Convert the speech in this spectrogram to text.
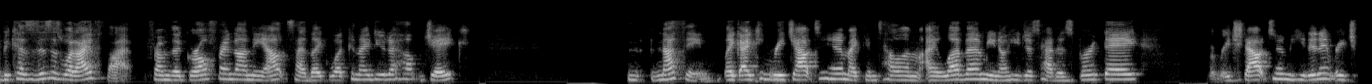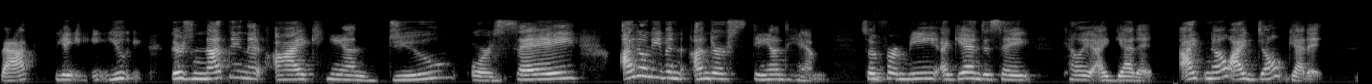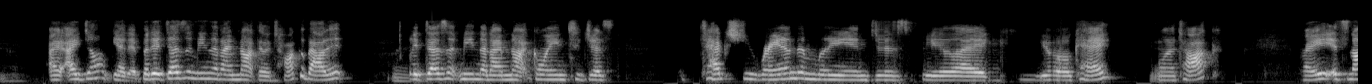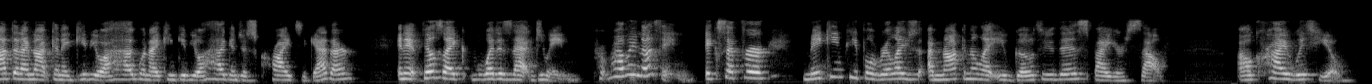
because this is what I've thought from the girlfriend on the outside. Like, what can I do to help Jake? N- nothing. Like, I can reach out to him. I can tell him I love him. You know, he just had his birthday, but reached out to him. He didn't reach back. You, you, there's nothing that I can do or say. I don't even understand him. So mm-hmm. for me, again, to say, Kelly, I get it. I no, I don't get it. Mm-hmm. I, I don't get it, but it doesn't mean that I'm not going to talk about it. It doesn't mean that I'm not going to just text you randomly and just be like, "You okay? Want to talk?" Right? It's not that I'm not going to give you a hug when I can give you a hug and just cry together. And it feels like, what is that doing? Probably nothing, except for making people realize I'm not going to let you go through this by yourself. I'll cry with you.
